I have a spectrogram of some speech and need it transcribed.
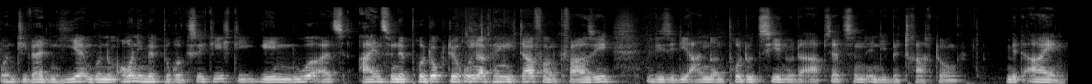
Und die werden hier im Grunde auch nicht mit berücksichtigt. Die gehen nur als einzelne Produkte, unabhängig davon quasi, wie sie sie die anderen produzieren oder absetzen, in die Betrachtung mit ein.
